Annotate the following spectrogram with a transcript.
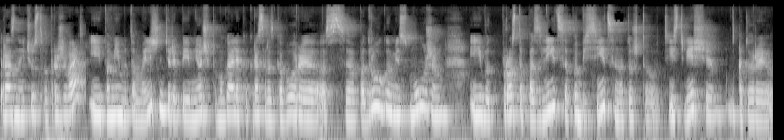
разные чувства проживать. И помимо там моей личной терапии, мне очень помогали как раз разговоры с подругами, с мужем. И вот просто позлиться, побеситься на то, что вот есть вещи, которые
